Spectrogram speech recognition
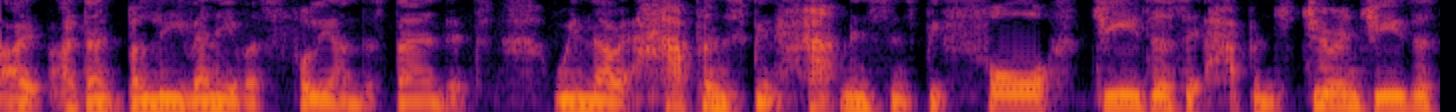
I, I don't believe any of us fully understand it. We know it happens, it's been happening since before Jesus, it happens during Jesus,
